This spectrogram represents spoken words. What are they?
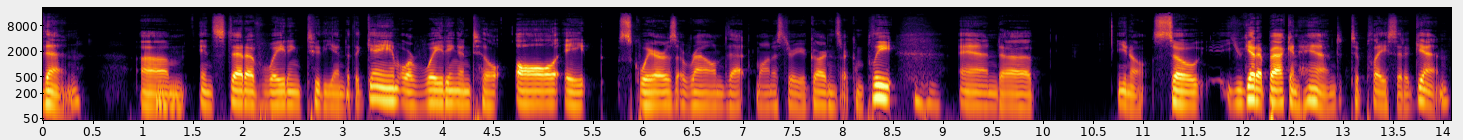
then. Um, instead of waiting to the end of the game or waiting until all eight squares around that monastery or gardens are complete Mhm. and uh you know so you get it back in hand to place it again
